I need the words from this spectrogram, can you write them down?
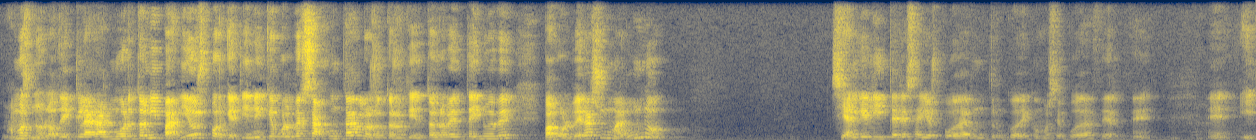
Vamos, no lo declara el muerto ni para Dios, porque tienen que volverse a juntar los otros 199 para volver a sumar uno. Si a alguien le interesa, yo os puedo dar un truco de cómo se puede hacer, ¿eh? ¿Eh? y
